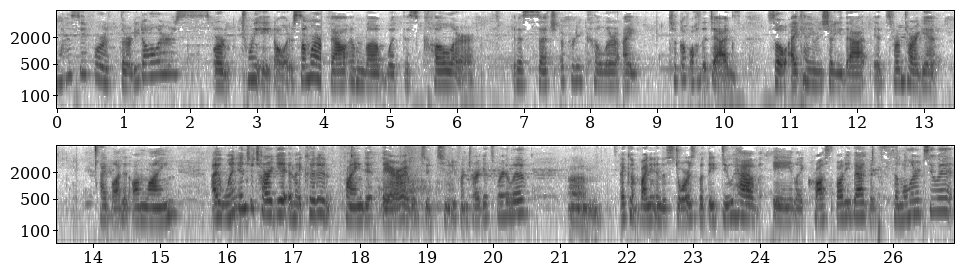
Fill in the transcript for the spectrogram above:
want to say for $30 or $28, somewhere. Fell in love with this color. It is such a pretty color. I took off all the tags, so I can't even show you that. It's from Target. I bought it online. I went into Target and I couldn't find it there. I went to two different Targets where I live. Um, I couldn't find it in the stores, but they do have a like crossbody bag that's similar to it.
